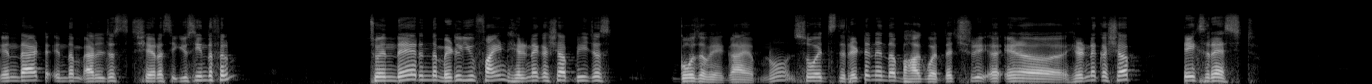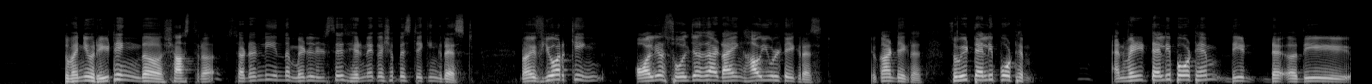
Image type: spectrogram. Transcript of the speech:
in that, in the, I'll just share a, you seen the film? So in there, in the middle, you find Hiranyakashap, he just goes away, Gayab, no? So it's written in the Bhagavad that Shri, uh, uh, Hiranyakashap takes rest. So when you're reading the Shastra, suddenly in the middle it says Hiranyakashap is taking rest. Now if you are king, all your soldiers are dying, how you will take rest? You can't take rest. So we teleport him. And when we teleport him, the, the, uh, the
